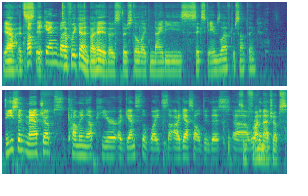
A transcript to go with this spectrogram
Yeah, it's Tough it- weekend, but tough weekend. But hey, there's there's still like ninety six games left or something. decent matchups coming up here against the White Sox. I guess I'll do this. Uh, Some fun gonna- matchups.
